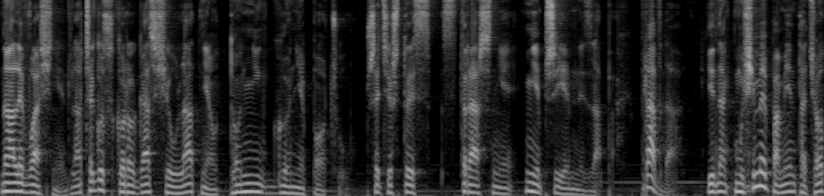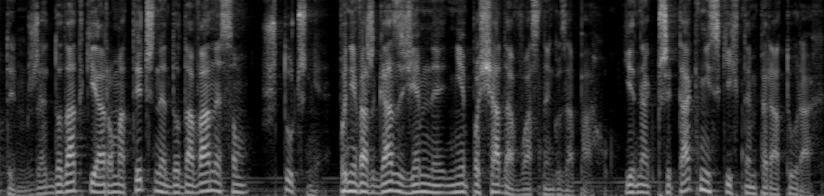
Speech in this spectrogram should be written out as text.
No ale właśnie, dlaczego skoro gaz się ulatniał, to nikt go nie poczuł? Przecież to jest strasznie nieprzyjemny zapach. Prawda? Jednak musimy pamiętać o tym, że dodatki aromatyczne dodawane są sztucznie, ponieważ gaz ziemny nie posiada własnego zapachu. Jednak przy tak niskich temperaturach,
